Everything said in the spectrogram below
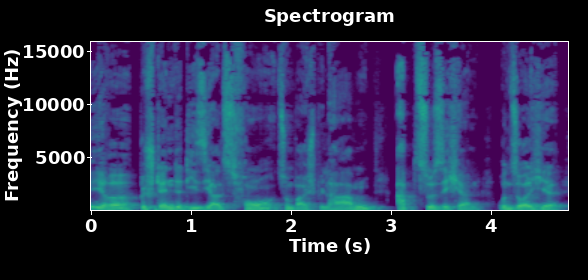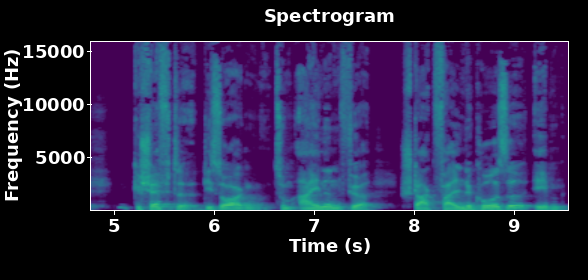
ihre Bestände, die sie als Fonds zum Beispiel haben, abzusichern. Und solche Geschäfte, die sorgen zum einen für stark fallende Kurse, eben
